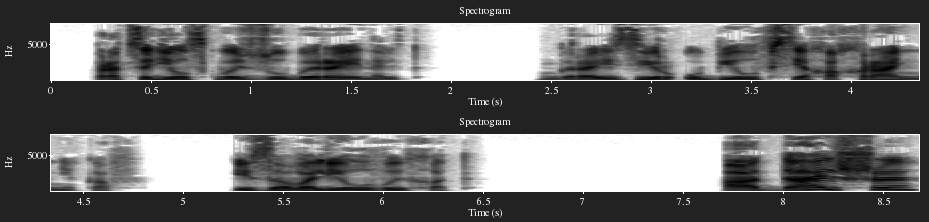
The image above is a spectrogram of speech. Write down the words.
— процедил сквозь зубы Рейнольд. Грайзир убил всех охранников и завалил выход. А дальше...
